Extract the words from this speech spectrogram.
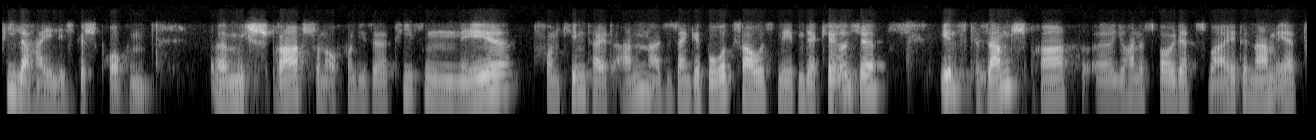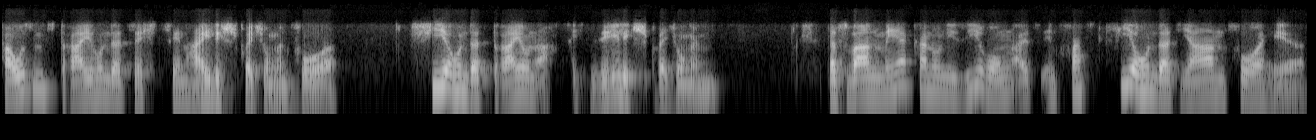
viele heilig gesprochen. Ähm, ich sprach schon auch von dieser tiefen Nähe von Kindheit an, also sein Geburtshaus neben der Kirche. Insgesamt sprach äh, Johannes Paul II. nahm er 1316 Heiligsprechungen vor, 483 Seligsprechungen. Das waren mehr Kanonisierungen als in fast 400 Jahren vorher.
